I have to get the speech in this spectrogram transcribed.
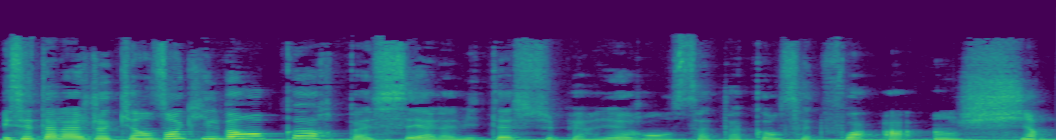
Et c'est à l'âge de 15 ans qu'il va encore passer à la vitesse supérieure en s'attaquant cette fois à un chien.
